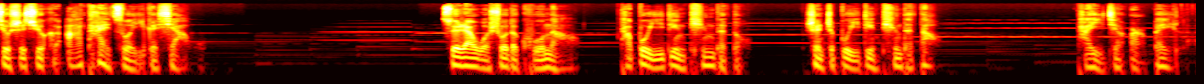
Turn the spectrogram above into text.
就是去和阿泰做一个下午。虽然我说的苦恼，他不一定听得懂，甚至不一定听得到，他已经耳背了。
